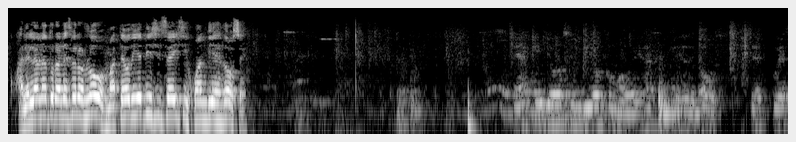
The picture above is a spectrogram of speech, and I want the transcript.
¿Cuál es la naturaleza de los lobos? Mateo 10, 16 y Juan 10, 12. He aquí yo os envío como ovejas en medio de lobos. Sed pues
